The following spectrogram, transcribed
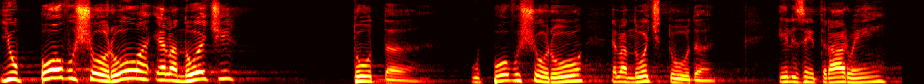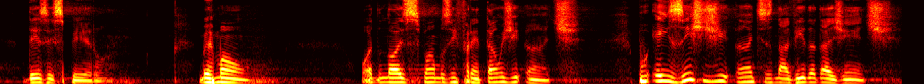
e o povo chorou aquela noite toda. O povo chorou aquela noite toda. Eles entraram em desespero. Meu irmão, quando nós vamos enfrentar um gigante, porque existe gigantes na vida da gente,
